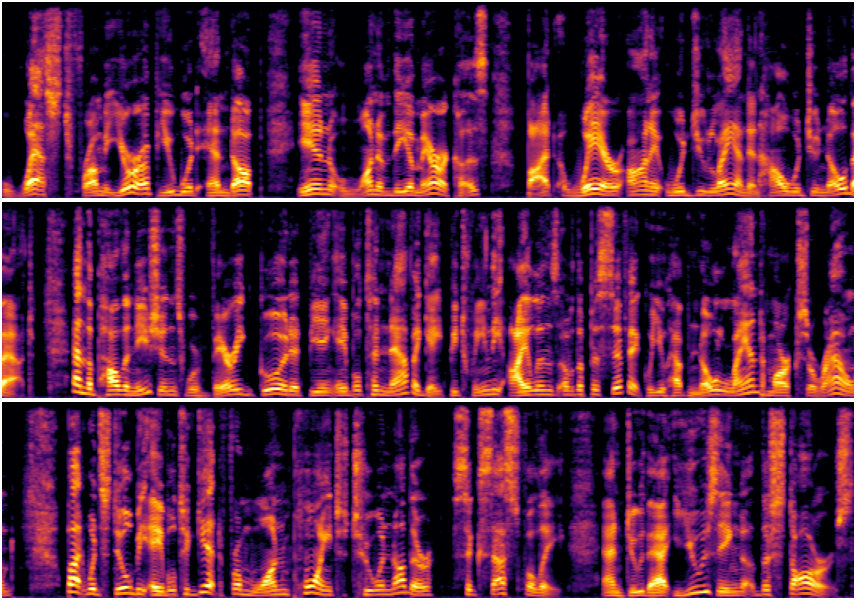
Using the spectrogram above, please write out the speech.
west from Europe, you would end up in one of the Americas. But where on it would you land and how would you know that? And the Polynesians were very good at being able to navigate between the islands of the Pacific where you have no landmarks around, but would still be able to get from one point to another successfully and do that using the stars.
